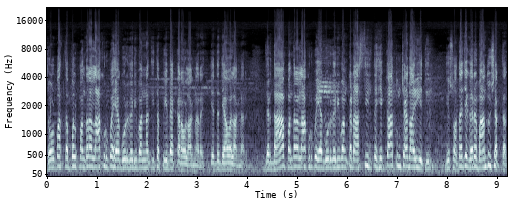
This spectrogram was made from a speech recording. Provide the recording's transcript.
जवळपास तब्बल पंधरा लाख रुपये ह्या गोरगरिबांना तिथं पेबॅक करावं लागणार आहे. त्याचं द्यावं लागणार. जर दहा पंधरा लाख रुपये या गोरगरिबांकडे असतील तर हे का तुमच्या दारी येतील? हे स्वतःचे घरं बांधू शकतात.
